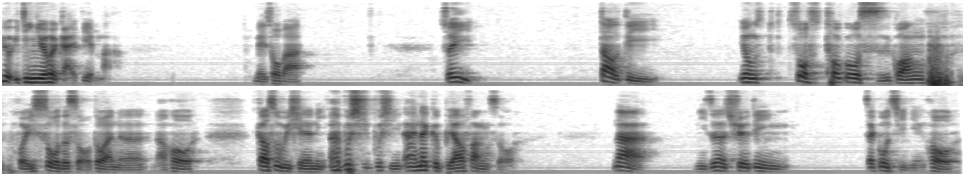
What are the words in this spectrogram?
又一定又会改变嘛？没错吧？所以，到底用做 透过时光回溯的手段呢，然后告诉以前的你，啊，不行不行，哎，那个不要放手，那你真的确定？再过几年后，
